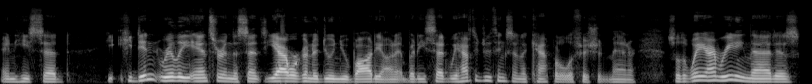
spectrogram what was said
and he said. He, he didn't really answer in the sense, yeah, we're going to do a new body on it, but he said we have to do things in a capital efficient manner. So the way I'm reading that is,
